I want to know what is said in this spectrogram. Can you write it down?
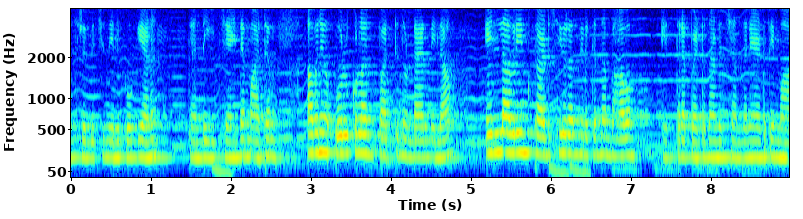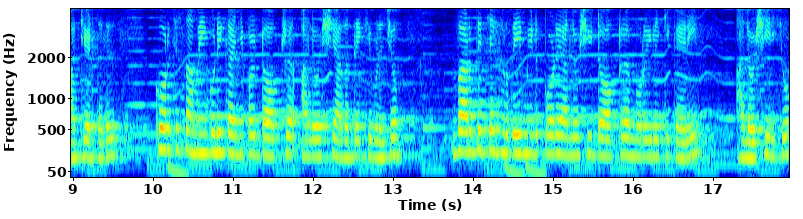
ശ്രദ്ധിച്ചു നിൽക്കുകയാണ്. തന്റെ ഇച്ഛന്റെ മാറ്റം അവന് ഉൾക്കൊള്ളാൻ പറ്റുന്നുണ്ടായിരുന്നില്ല. എല്ലാവരെയും കടിച്ചുകിറ നിൽക്കുന്ന ഭാവം എത്ര പെട്ടെന്നാണ് ചന്ദനയടത്തി മാറ്റിയെടുത്തത്. കുറച്ച് സമയം കൂടി കഴിഞ്ഞപ്പോൾ ഡോക്ടർ അലോഷി അകത്തേക്ക് വിളിച്ചു. വർദ്ധിച്ച ഹൃദയമിടിപ്പോടെ അലോഷി ഡോക്ടറെ മുറിയിലേക്ക് കയറി. അലോഷി ഇരിക്കൂ.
